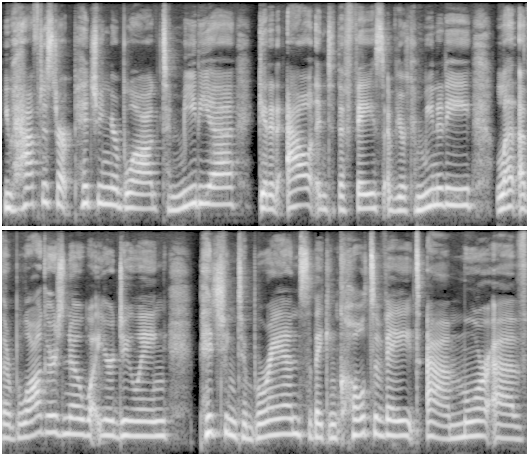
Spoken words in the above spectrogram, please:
You have to start pitching your blog to media, get it out into the face of your community, let other bloggers know what you're doing, pitching to brands so they can cultivate um, more of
